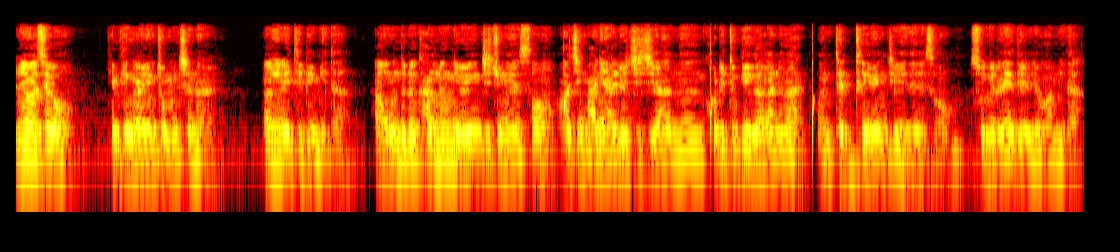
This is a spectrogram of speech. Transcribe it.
안녕하세요. 캠핑 여행 전문 채널 빵이네 TV입니다. 아, 오늘은 강릉 여행지 중에서 아직 많이 알려지지 않은 거리두기가 가능한 언택트 여행지에 대해서 소개를 해드리려고 합니다.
